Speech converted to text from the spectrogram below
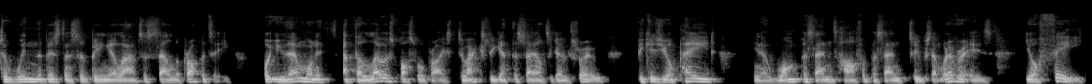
to win the business of being allowed to sell the property. but you then want it at the lowest possible price to actually get the sale to go through because you're paid, you know, 1%, half a percent, 2%, whatever it is, your fee.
